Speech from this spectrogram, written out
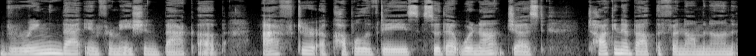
bring that information back up after a couple of days so that we're not just talking about the phenomenon,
